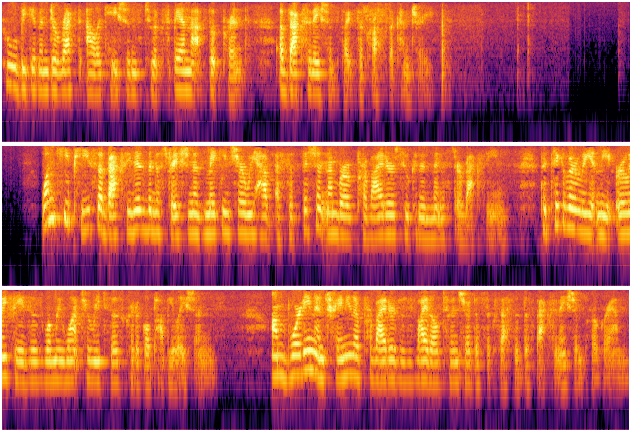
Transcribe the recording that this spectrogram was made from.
who will be given direct allocations to expand that footprint of vaccination sites across the country. One key piece of vaccine administration is making sure we have a sufficient number of providers who can administer vaccine particularly in the early phases when we want to reach those critical populations. Onboarding and training of providers is vital to ensure the success of this vaccination program.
